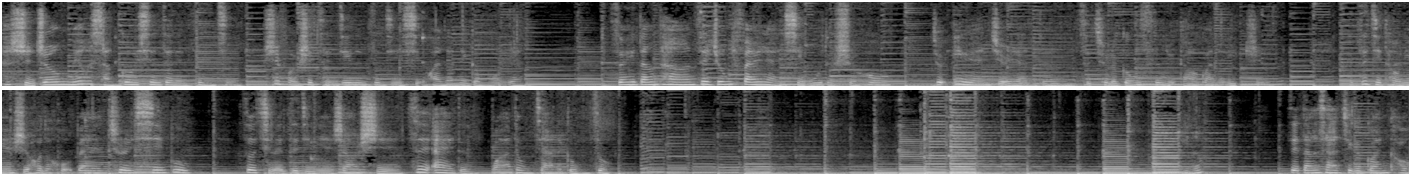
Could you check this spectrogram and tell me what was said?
他始终没有想过现在的自己是否是曾经的自己喜欢的那个模样，所以当他最终幡然醒悟的时候，就毅然决然地辞去了公司女高管的一职，和自己童年时候的伙伴去了西部，做起了自己年少时最爱的挖洞家的工作。你呢？在当下这个关口，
